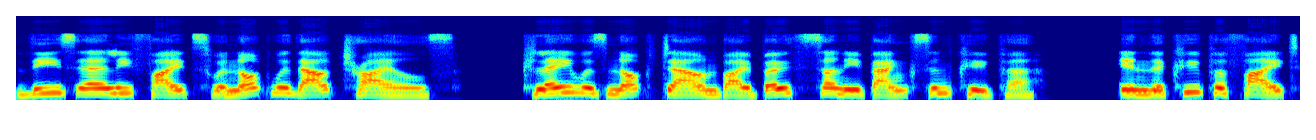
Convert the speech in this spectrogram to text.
These early fights were not without trials. Clay was knocked down by both Sonny Banks and Cooper. In the Cooper fight,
